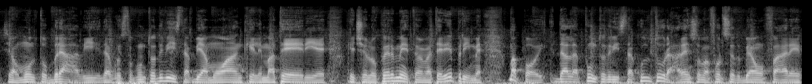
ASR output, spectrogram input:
siamo molto bravi da questo punto di vista, abbiamo anche le materie che ce lo permettono, le materie prime, ma poi dal punto di vista culturale, insomma, forse dobbiamo fare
